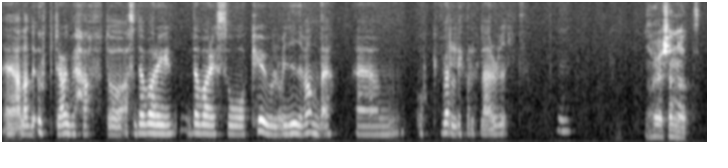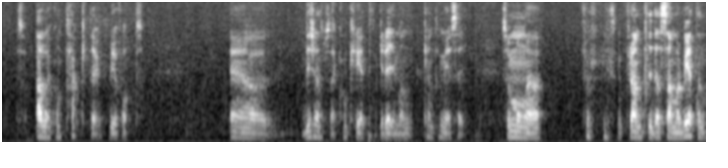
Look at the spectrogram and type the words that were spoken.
eh, alla de uppdrag vi haft och alltså det har varit, det har varit så kul och givande ehm, och väldigt, väldigt lärorikt. Ja, jag känner att alltså, alla kontakter vi har fått, eh, det känns som en konkret grej man kan ta med sig. Så många liksom, framtida samarbeten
